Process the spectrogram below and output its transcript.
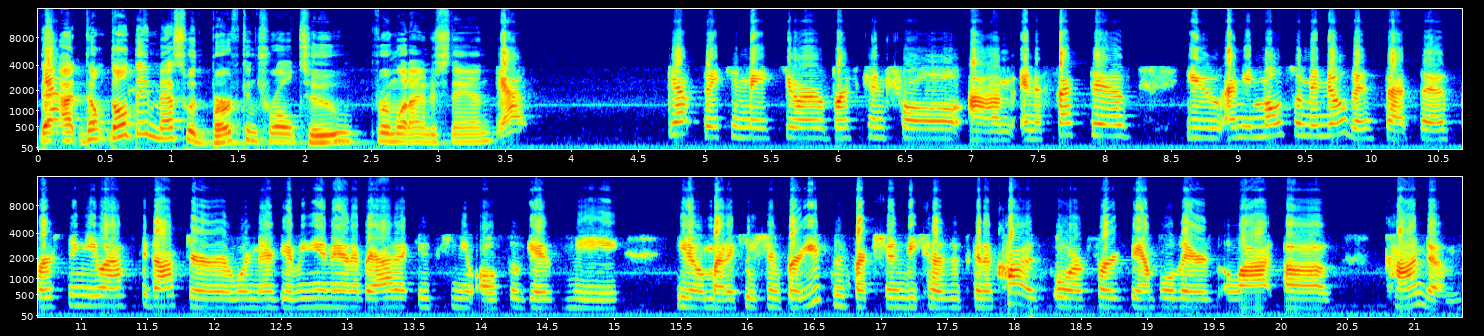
that I, don't don't they mess with birth control too? From what I understand. Yep. Yep. They can make your birth control um, ineffective you, I mean, most women know this that the first thing you ask a doctor when they're giving you an antibiotic is, can you also give me, you know, medication for a yeast infection because it's going to cause, or for example, there's a lot of condoms,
